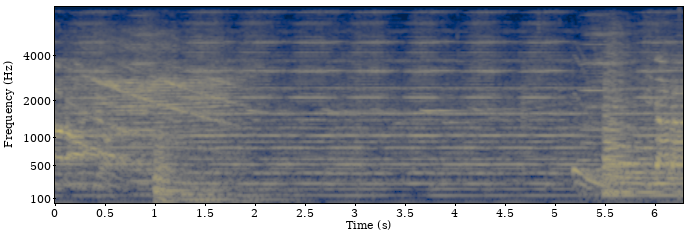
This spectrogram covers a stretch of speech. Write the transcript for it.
Bintoro. Bintoro.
